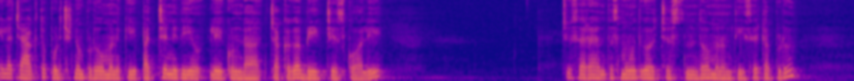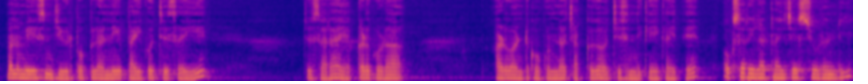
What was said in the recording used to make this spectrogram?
ఇలా చాకుతో పొడిచినప్పుడు మనకి పచ్చనిది లేకుండా చక్కగా బేక్ చేసుకోవాలి. చూసారా ఎంత స్మూత్గా వచ్చేస్తుందో మనం తీసేటప్పుడు. మనం వేసిన జీడిపప్పులన్నీ పైకి వచ్చేసాయి. చూసారా ఎక్కడ కూడా అడుగు అంటుకోకుండా చక్కగా వచ్చేసింది కేక్ అయితే. ఒకసారి ఇలా ట్రై చేసి చూడండి.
